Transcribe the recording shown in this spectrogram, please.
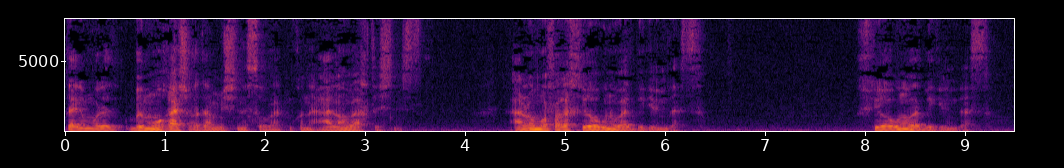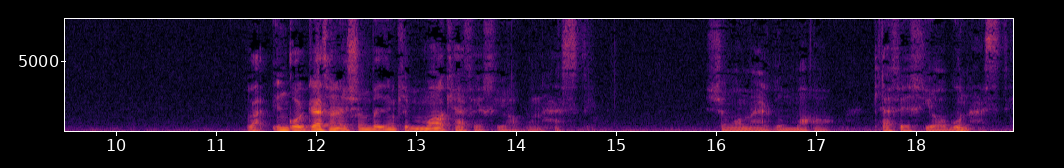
در این مورد به موقعش آدم میشینه صحبت می‌کنه. الان وقتش نیست. الان ما فقط خیابون رو باید بگیریم دست. خیابون رو باید بگیریم دست. و این قدرت رو نشون بدیم که ما کف خیابون هستیم. شما مردم ماها کف خیابون هستیم.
